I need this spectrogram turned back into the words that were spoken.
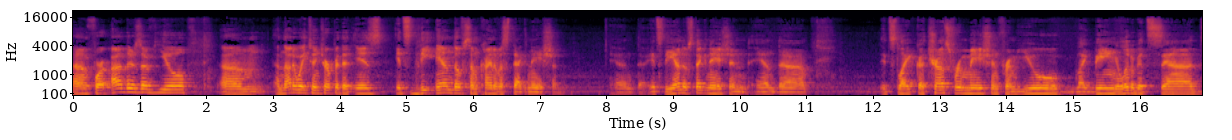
Um, for others of you, um, another way to interpret it is it's the end of some kind of a stagnation, and uh, it's the end of stagnation, and uh, it's like a transformation from you, like being a little bit sad,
